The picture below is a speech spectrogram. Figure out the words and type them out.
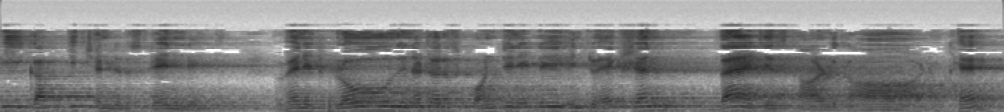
peak of each understanding. When it flows in utter spontaneity into action, that is called God. Okay?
